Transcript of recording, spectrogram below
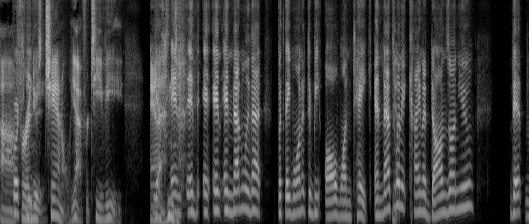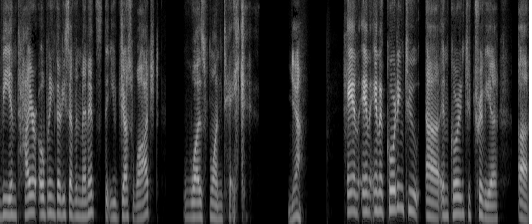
uh, For for, a news channel. Yeah for tv and yeah, and, and and and not only that, but they want it to be all one take, and that's Yeah. when it kind of dawns on you that the entire opening thirty-seven minutes that you just watched was one take. yeah. And and and according to uh according to trivia, uh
